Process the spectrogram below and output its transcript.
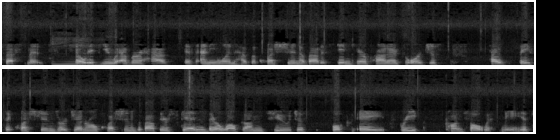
assessment. Mm. So if you ever have, if anyone has a question about a skincare product or just has basic questions or general questions about their skin, they're welcome to just book a free consult with me. It's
